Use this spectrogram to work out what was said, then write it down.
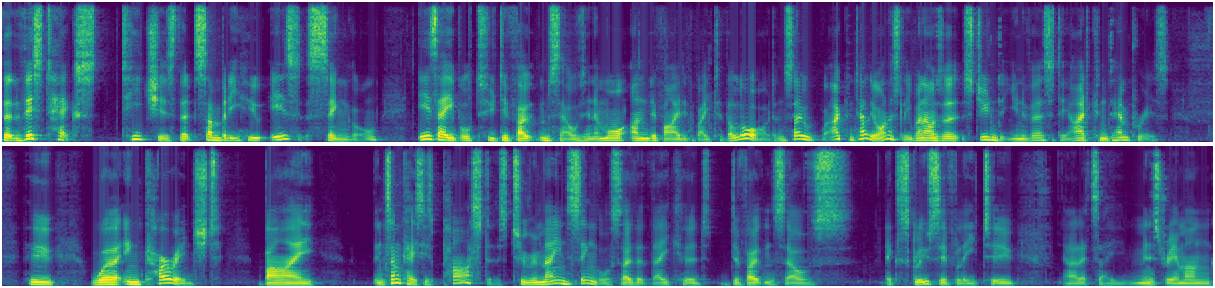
that this text teaches that somebody who is single is able to devote themselves in a more undivided way to the Lord. And so I can tell you honestly, when I was a student at university, I had contemporaries who were encouraged by, in some cases, pastors to remain single so that they could devote themselves exclusively to uh, let's say, ministry among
